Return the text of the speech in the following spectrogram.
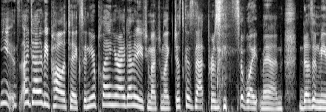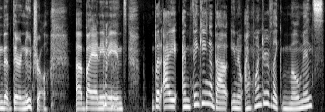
it's identity politics and you're playing your identity too much. I'm like, just because that person's a white man doesn't mean that they're neutral uh, by any means. but I, I'm thinking about, you know, I wonder if like moments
